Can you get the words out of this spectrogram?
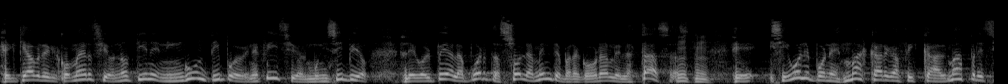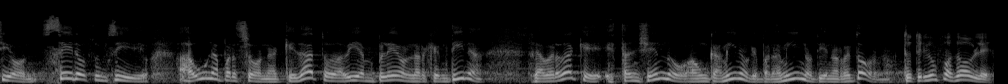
el que abre el comercio, no tiene ningún tipo de beneficio. El municipio le golpea la puerta solamente para cobrarle las tasas. Eh, si vos le pones más carga fiscal, más presión, cero subsidio a una persona que da todavía empleo en la Argentina, la verdad que están yendo a un camino que para mí no tiene retorno. Tu triunfo es doble,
